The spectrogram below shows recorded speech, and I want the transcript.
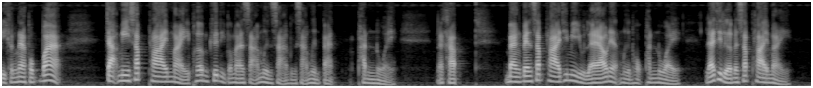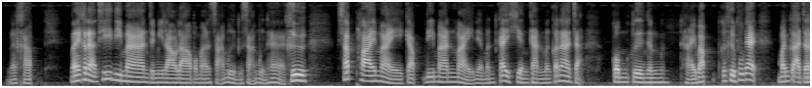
ปีข้างหน้าพบว่า จะมีซัพพลายใหม่เพิ่มขึ้นอีกประมาณ 33,000ถึง38,000 หน่วยนะครับ แบ่งเป็นซัพพลายที่มีอยู่แล้วเนี่ย16,000 หน่วย และที่เหลือเป็นซัพพลายใหม่นะครับ ในขณะที่ดีมานจะมีราวๆประมาณ 30,000ถึง35,000 คือซัพพลายใหม่กับดีมานใหม่เนี่ยมันใกล้เคียงกันมันก็น่าจะ กลมกลืนกันหายวับก็คือพูดง่ายมันก็อาจจะ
